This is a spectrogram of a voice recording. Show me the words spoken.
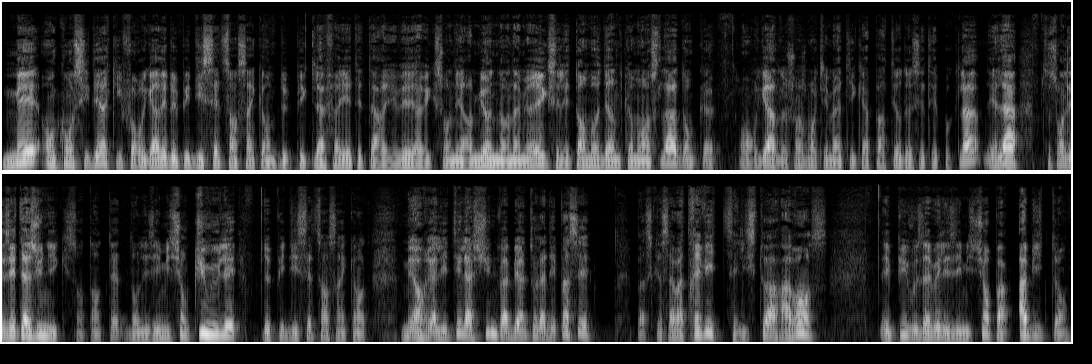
mais on considère qu'il faut regarder depuis 1750, depuis que Lafayette est arrivé avec son Hermione en Amérique, c'est les temps modernes commencent là, donc euh, on regarde le changement climatique à partir de cette époque-là, et là, ce sont les États-Unis qui sont en tête dans les émissions cumulées depuis 1750. Mais en réalité, la Chine va bientôt la dépasser, parce que ça va très vite, c'est l'histoire avance. Et puis vous avez les émissions par habitant.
